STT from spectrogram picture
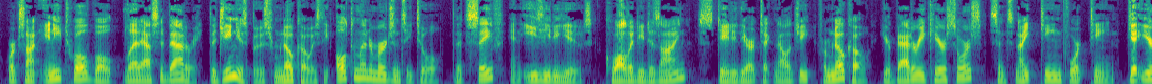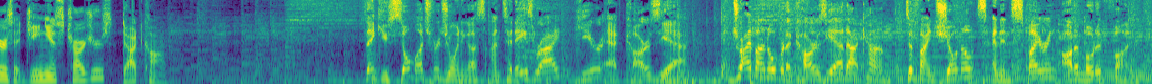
Works on any 12 volt lead acid battery. The Genius Boost from NOCO is the ultimate emergency tool that's safe and easy to use. Quality design, state of the art technology from NOCO, your battery care source since 1914. Get yours at geniuschargers.com. Thank you so much for joining us on today's ride here at Cars Yeah. Drive on over to carsyeah.com to find show notes and inspiring automotive fun.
